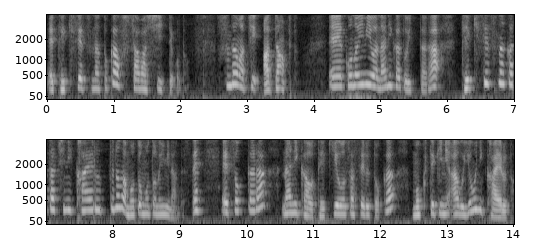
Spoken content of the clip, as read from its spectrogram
え適切なとかふさわしいってこと。すなわち adapt。えー、この意味は何かと言ったら、適切な形に変えるってのが元々の意味なんですね。えー、そこから何かを適用させるとか、目的に合うように変えると。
